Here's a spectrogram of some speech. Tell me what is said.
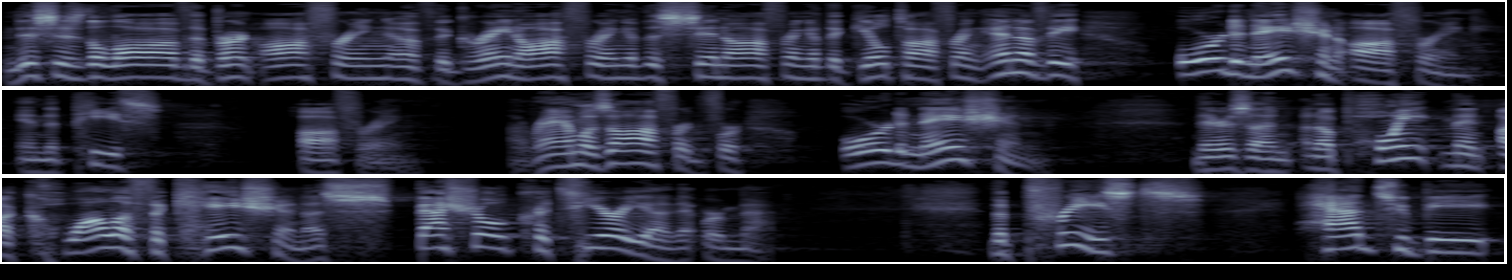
this is the law of the burnt offering, of the grain offering, of the sin offering, of the guilt offering, and of the ordination offering in the peace offering. A ram was offered for ordination. There's an, an appointment, a qualification, a special criteria that were met. The priests had to be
